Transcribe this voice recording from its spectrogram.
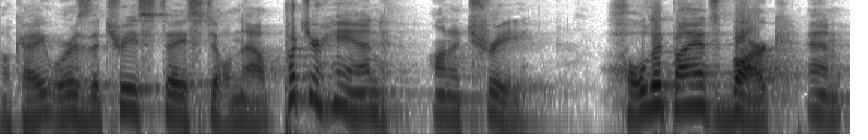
Okay, whereas the trees stay still. Now, put your hand on a tree, hold it by its bark, and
